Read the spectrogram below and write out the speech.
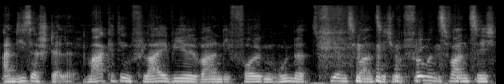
An dieser Stelle, Marketing Flywheel waren die Folgen 124 und 25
